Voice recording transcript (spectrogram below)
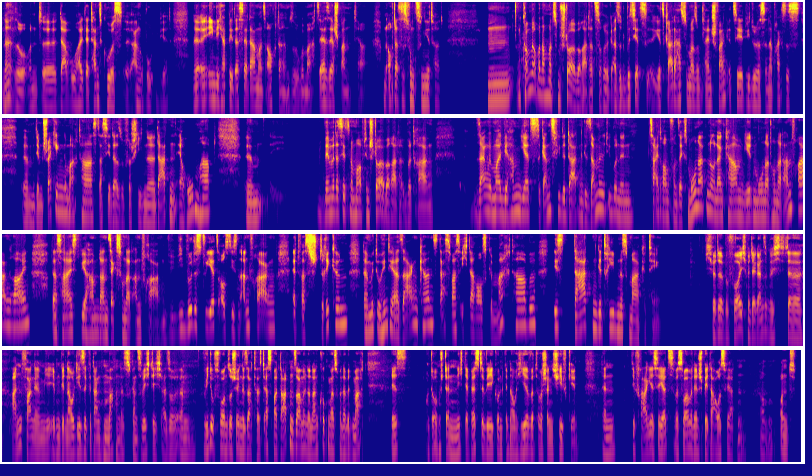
Ne, so und äh, da, wo halt der Tanzkurs äh, angeboten wird. Ne, ähnlich habt ihr das ja damals auch dann so gemacht. Sehr, sehr spannend, ja. Und auch, dass es funktioniert hat. Hm, kommen wir aber noch mal zum Steuerberater zurück. Also du bist jetzt jetzt gerade hast du mal so einen kleinen Schwank erzählt, wie du das in der Praxis äh, mit dem Tracking gemacht hast, dass ihr da so verschiedene Daten erhoben habt. Ähm, wenn wir das jetzt nochmal auf den Steuerberater übertragen, sagen wir mal, wir haben jetzt ganz viele Daten gesammelt über einen Zeitraum von sechs Monaten und dann kamen jeden Monat 100 Anfragen rein. Das heißt, wir haben dann 600 Anfragen. Wie, würdest du jetzt aus diesen Anfragen etwas stricken, damit du hinterher sagen kannst, das, was ich daraus gemacht habe, ist datengetriebenes Marketing? Ich würde, bevor ich mit der ganzen Geschichte anfange, mir eben genau diese Gedanken machen. Das ist ganz wichtig. Also, ähm, wie du es vorhin so schön gesagt hast, erstmal Daten sammeln und dann gucken, was man damit macht, ist unter Umständen nicht der beste Weg und genau hier wird er wahrscheinlich schief gehen. Denn die Frage ist ja jetzt, was wollen wir denn später auswerten? Ähm, und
